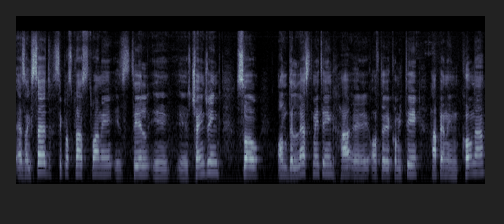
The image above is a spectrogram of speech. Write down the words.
as I said, C++ 20 is still in, changing. So on the last meeting of the committee happened in Kona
